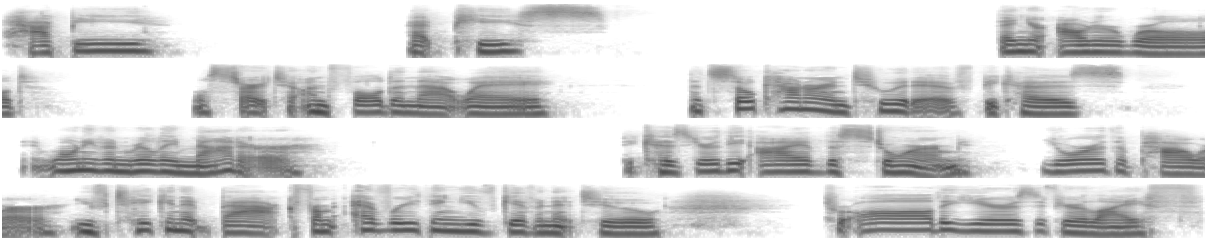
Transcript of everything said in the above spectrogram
happy, at peace, then your outer world will start to unfold in that way. It's so counterintuitive because it won't even really matter because you're the eye of the storm. You're the power. You've taken it back from everything you've given it to through all the years of your life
